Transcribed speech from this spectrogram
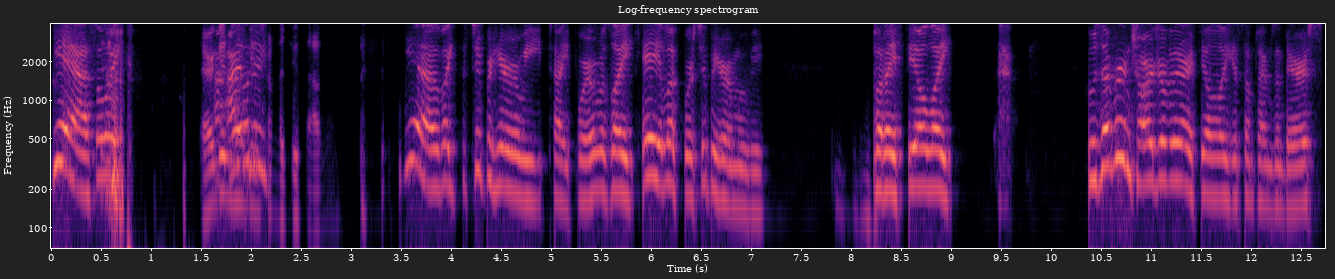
Yeah, so like There are good I- I movies would- from the 2000s. yeah, like the superhero-y type where it was like, hey, look, we're a superhero movie. But I feel like who's ever in charge over there, I feel like is sometimes embarrassed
